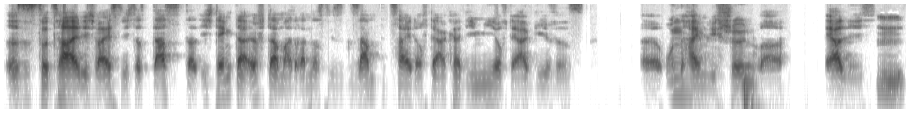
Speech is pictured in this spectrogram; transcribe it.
Das ist total, ich weiß nicht, dass das, das ich denke da öfter mal dran, dass diese gesamte Zeit auf der Akademie, auf der Agiris, äh, unheimlich schön war. Ehrlich. Mhm.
